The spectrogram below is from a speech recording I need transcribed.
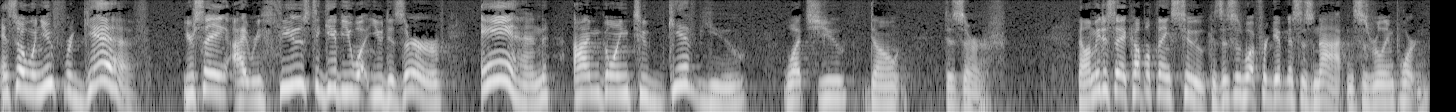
And so when you forgive, you're saying, I refuse to give you what you deserve, and I'm going to give you what you don't deserve. Now, let me just say a couple things too, because this is what forgiveness is not. And this is really important.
